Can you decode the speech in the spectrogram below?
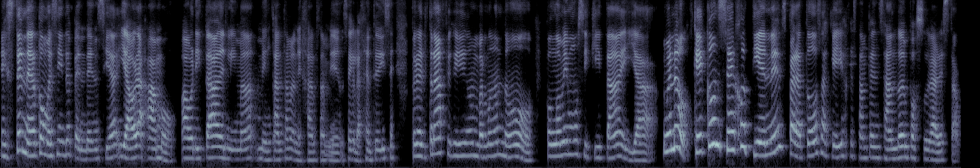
es tener como esa independencia y ahora amo. Ahorita en Lima me encanta manejar también. Sé que la gente dice, pero el tráfico, y digo, en verdad no, pongo mi musiquita y ya. Bueno, ¿qué consejo tienes para todos aquellos que están pensando en postular esta?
